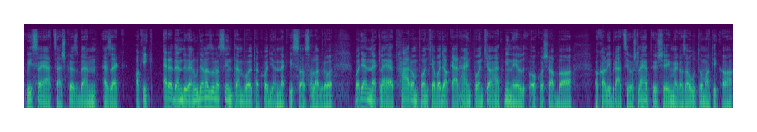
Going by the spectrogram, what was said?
visszajátszás közben ezek, akik eredendően ugyanazon a szinten voltak, hogy jönnek vissza a szalagról. Vagy ennek lehet három pontja, vagy akárhány pontja, hát minél okosabb a, a kalibrációs lehetőség, meg az automatika,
